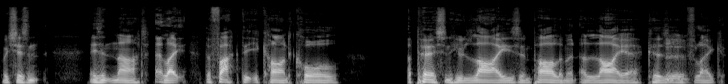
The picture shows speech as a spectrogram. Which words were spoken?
which isn't isn't that like the fact that you can't call a person who lies in Parliament a liar because Mm. of like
